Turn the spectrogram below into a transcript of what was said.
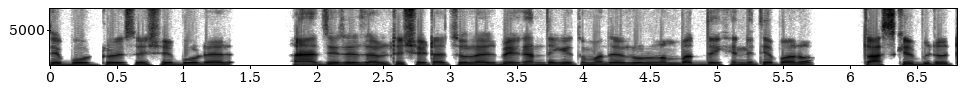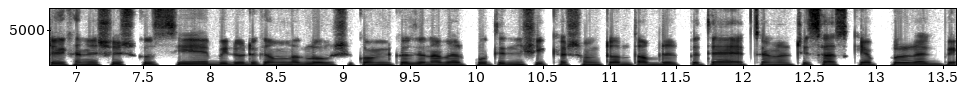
যে বোর্ড রয়েছে, সেই বোর্ডের যে রেজাল্টটি সেটা চলে আসবে। এখান থেকে তোমাদের রোল নাম্বার দেখে নিতে পারো। তো আজকের ভিডিওটি এখানে শেষ করছি। ভিডিওটি কেমন লাগল অবশ্যই কমেন্ট করে জানাবে। আর প্রতিদিন শিক্ষা সংক্রান্ত আপডেট পেতে চ্যানেলটি সাবস্ক্রাইব করে রাখবে।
